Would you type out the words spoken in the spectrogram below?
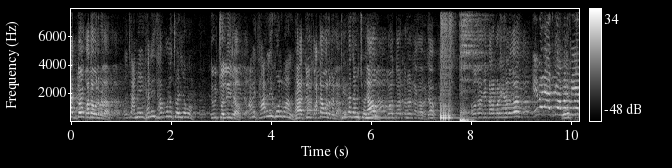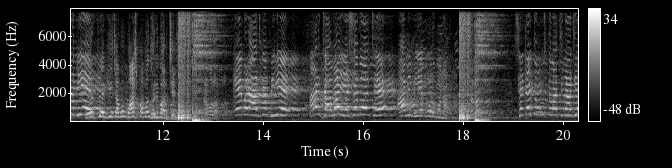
একদম কথা বলবে না। বলছে আমি এখানেই থাকব না চলে যাব। তুমি চলেই যাও। আমি থাকলেই গোলমাল। হ্যাঁ তুমি কথা বলবে না। ঠিক আছে, আমি চলে যাও। তোমার দরকার হলে টাকা হবে যাও। ও কাকি তারপরে গো? এবার আজকে আমার মেয়ের বিয়ে। একটু এগিয়ে যাব বাস পাবো ধরিবার চেয়ে হ্যাঁ বলো। এবার আজকে বিয়ে। আর জামাই এসে বলছে আমি বিয়ে করব না। সেটাই তো বুঝতে পারছি না যে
